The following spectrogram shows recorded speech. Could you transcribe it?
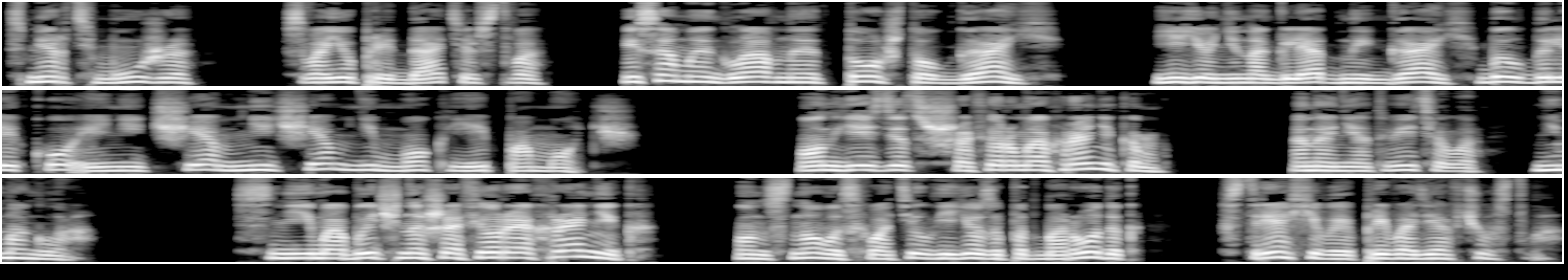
Смерть мужа, свое предательство и самое главное то, что Гай, ее ненаглядный Гай, был далеко и ничем, ничем не мог ей помочь. Он ездит с шофером и охранником? Она не ответила, не могла. С ним обычно шофер и охранник. Он снова схватил ее за подбородок, встряхивая, приводя в чувство.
